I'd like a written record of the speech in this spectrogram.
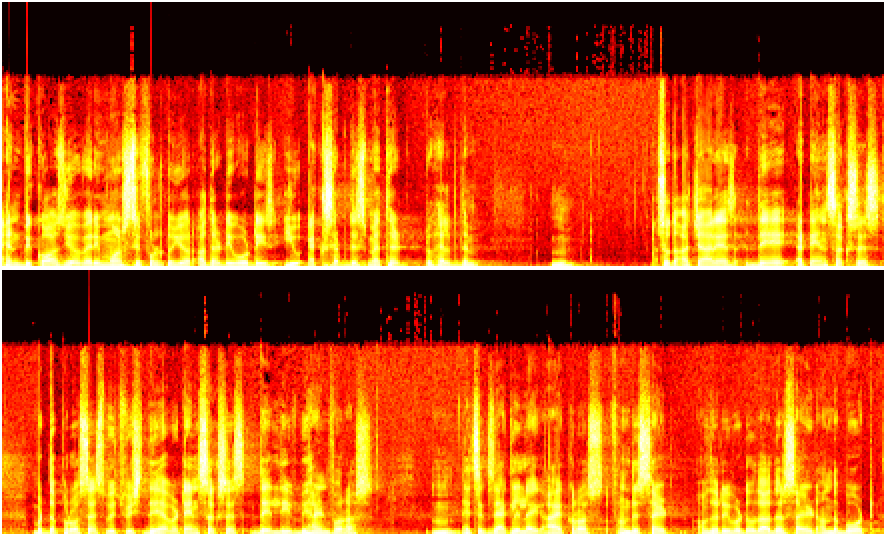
And because you are very merciful to your other devotees, you accept this method to help them. Hmm? So the acharyas they attain success, but the process with which they have attained success, they leave behind for us. Hmm? It's exactly like I cross from this side of the river to the other side on the boat,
